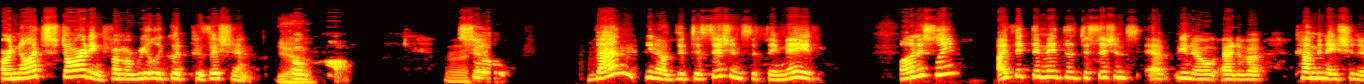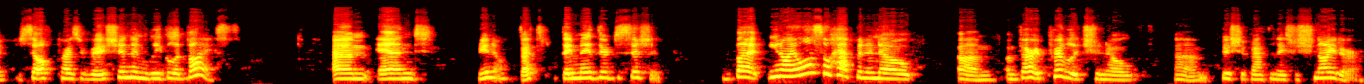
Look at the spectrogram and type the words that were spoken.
are not starting from a really good position yeah. overall. Right. So then you know the decisions that they made honestly i think they made the decisions uh, you know out of a combination of self-preservation and legal advice um, and you know that's they made their decision but you know i also happen to know um, i'm very privileged to know um, bishop athanasius schneider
